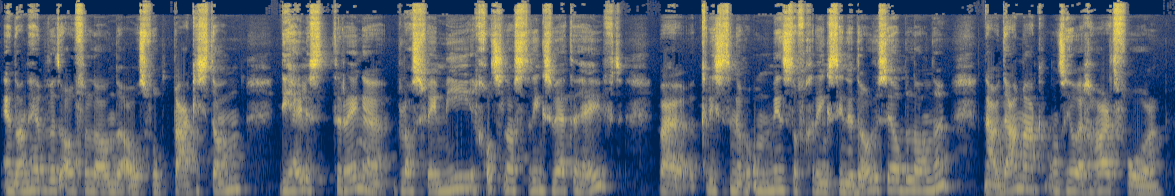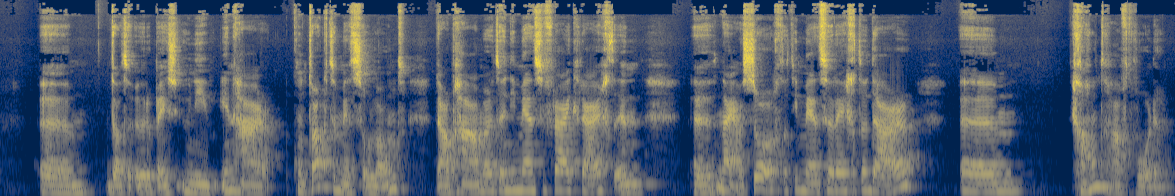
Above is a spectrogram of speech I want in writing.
En dan hebben we het over landen als bijvoorbeeld Pakistan, die hele strenge blasfemie, godslasteringswetten heeft, waar christenen om minst of geringst in de dodencel belanden. Nou, daar maken we ons heel erg hard voor um, dat de Europese Unie in haar contacten met zo'n land daarop hamert en die mensen vrij krijgt en uh, nou ja, zorgt dat die mensenrechten daar um, gehandhaafd worden.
